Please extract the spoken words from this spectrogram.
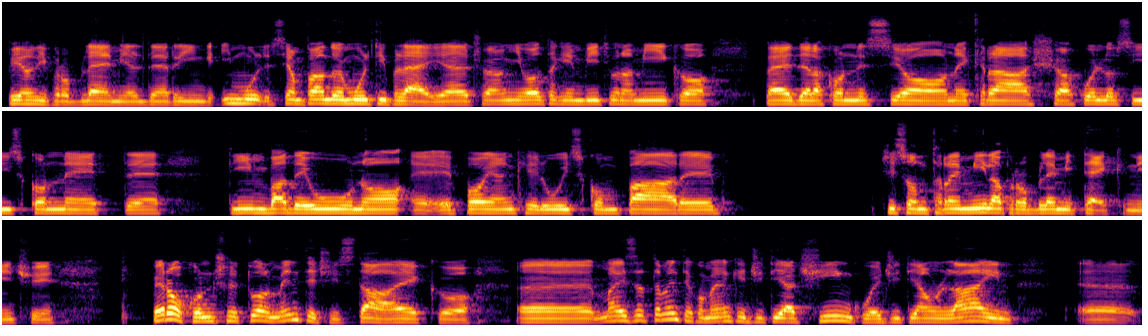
pieno di problemi Elden Ring. Mu- stiamo parlando del multiplayer, eh? cioè ogni volta che inviti un amico perde la connessione, crasha, quello si sconnette ti invade uno e, e poi anche lui scompare. Ci sono 3000 problemi tecnici. Però concettualmente ci sta, ecco. Eh, ma esattamente come anche GTA 5 e GTA Online eh,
